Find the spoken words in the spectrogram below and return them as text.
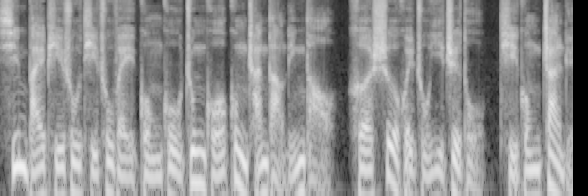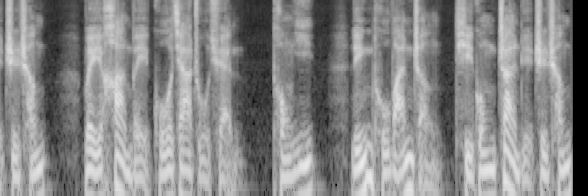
新白皮书提出，为巩固中国共产党领导和社会主义制度提供战略支撑，为捍卫国家主权、统一、领土完整提供战略支撑，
